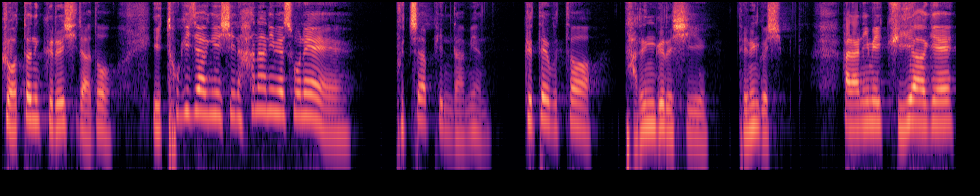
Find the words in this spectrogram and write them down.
그 어떤 그릇이라도 이 토기장이신 하나님의 손에 붙잡힌다면 그때부터 다른 그릇이 되는 것입니다. 하나님이 귀하게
